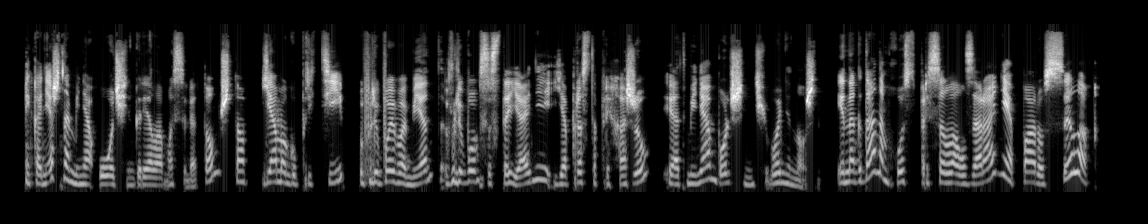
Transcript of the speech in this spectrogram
И, конечно, меня очень грела мысль о том, что я могу прийти в любой момент, в любом состоянии, я просто прихожу, и от меня больше ничего не нужно. Иногда нам хост присылал заранее пару ссылок,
